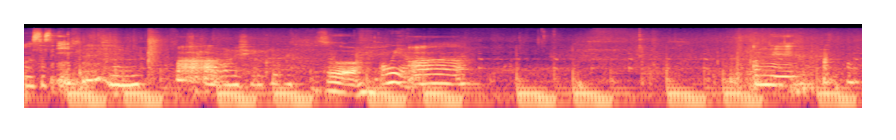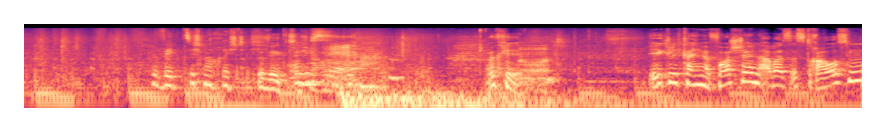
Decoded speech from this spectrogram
Oh, ist das eklig? Auch nicht hingucken. So. Oh ja. Ah. Oh nee. Bewegt sich noch richtig. Bewegt sich noch. Okay. Eklig kann ich mir vorstellen, aber es ist draußen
